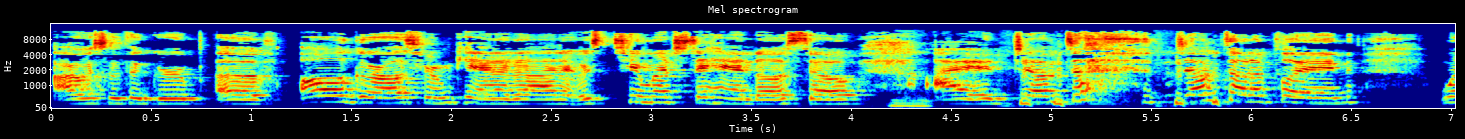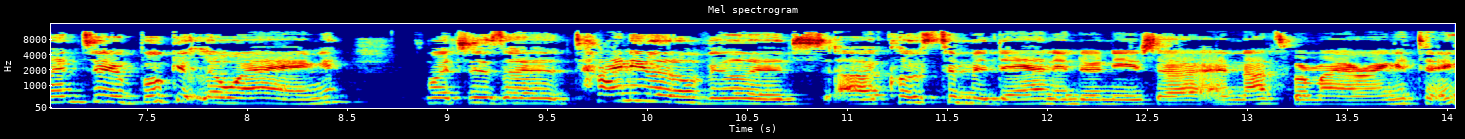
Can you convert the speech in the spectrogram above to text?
I was with a group of all girls from Canada and it was too much to handle. So hmm. I jumped jumped on a plane, went to Bukit Lawang which is a tiny little village uh, close to Medan, Indonesia, and that's where my orangutan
